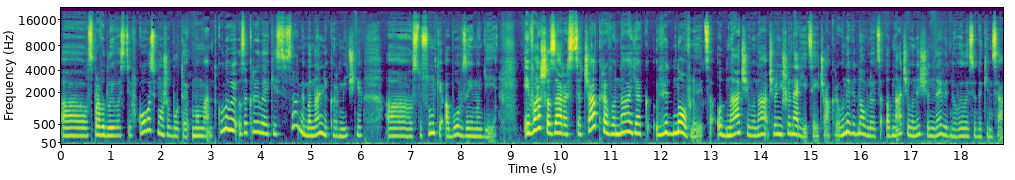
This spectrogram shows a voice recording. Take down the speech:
е, справедливості. В когось може бути момент, коли ви закрили якісь самі банальні кармічні е, стосунки або взаємодії. І ваша зараз ця чакра, вона як відновлюється, одначе вона, чи верніше енергії цієї чакри, вони відновлюються, одначе вони ще не відновилися до кінця.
